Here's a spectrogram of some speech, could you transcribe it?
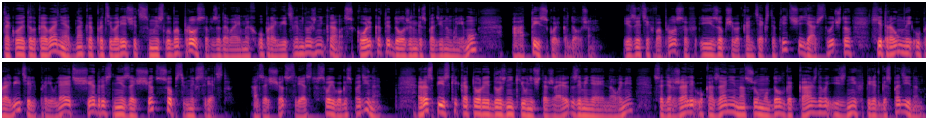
Такое толкование, однако, противоречит смыслу вопросов, задаваемых управителем должникам. «Сколько ты должен господину моему, а ты сколько должен?» Из этих вопросов и из общего контекста притчи явствует, что хитроумный управитель проявляет щедрость не за счет собственных средств, а за счет средств своего господина. Расписки, которые должники уничтожают, заменяя новыми, содержали указания на сумму долга каждого из них перед господином.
